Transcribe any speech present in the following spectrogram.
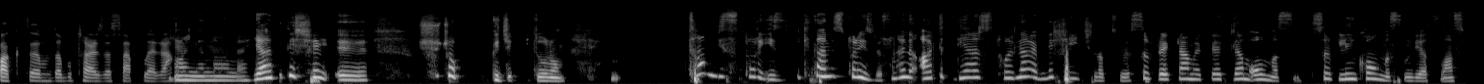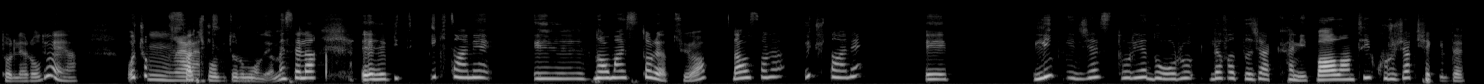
baktığımda bu tarz hesaplara. Aynen öyle. Ya bir de şey e, şu çok gıcık bir durum tam bir story iz iki tane story izliyorsun. Hani artık diğer storyler bile şey için atılıyor. Sırf reklam reklam olmasın. Sırf link olmasın diye atılan storyler oluyor ya. O çok hmm, saçma evet. bir durum oluyor. Mesela e, bir, iki tane e, normal story atıyor. Daha sonra üç tane e, link vereceğin story'e doğru laf atacak hani bağlantıyı kuracak şekilde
